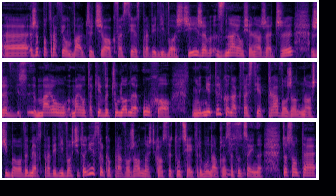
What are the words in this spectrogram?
e, że potrafią walczyć o kwestie sprawiedliwości, że znają się na rzeczy, że mają, mają takie wyczulone ucho nie tylko na kwestie praworządności, bo wymiar sprawiedliwości to nie jest tylko praworządność, konstytucja i Trybunał Konstytucyjny. To są te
